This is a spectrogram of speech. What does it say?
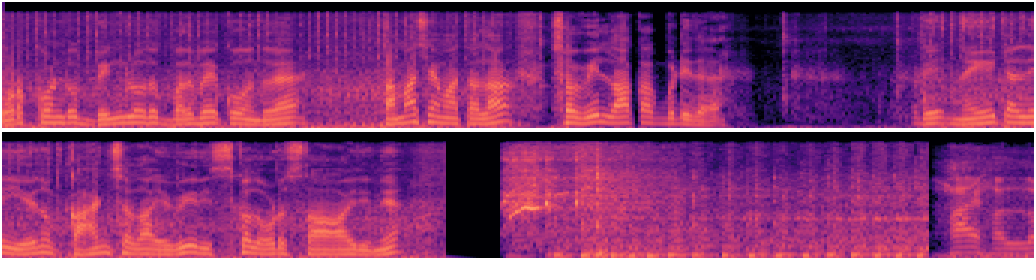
ಹೊಡ್ಕೊಂಡು ಬೆಂಗಳೂರಿಗೆ ಬರಬೇಕು ಅಂದರೆ ತಮಾಷೆ ಮಾತಲ್ಲ. ಸೊ ವೀಲ್ ಲಾಕ್ ಆಗಿಬಿಟ್ಟಿದೆ. ನೋಡಿ ನೈಟಲ್ಲಿ ಏನು ಕಾಣಿಸಲ್ಲ ಹೆವಿ ರಿಸ್ಕಲ್ಲಿ ಓಡಿಸ್ತಾ ಇದ್ದೀನಿ ಹಾಯ್ ಹಲೋ,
